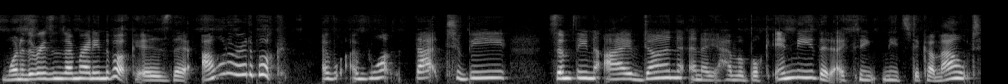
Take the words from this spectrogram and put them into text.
one of the reasons I'm writing the book is that I want to write a book. I, I want that to be something I've done and I have a book in me that I think needs to come out.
